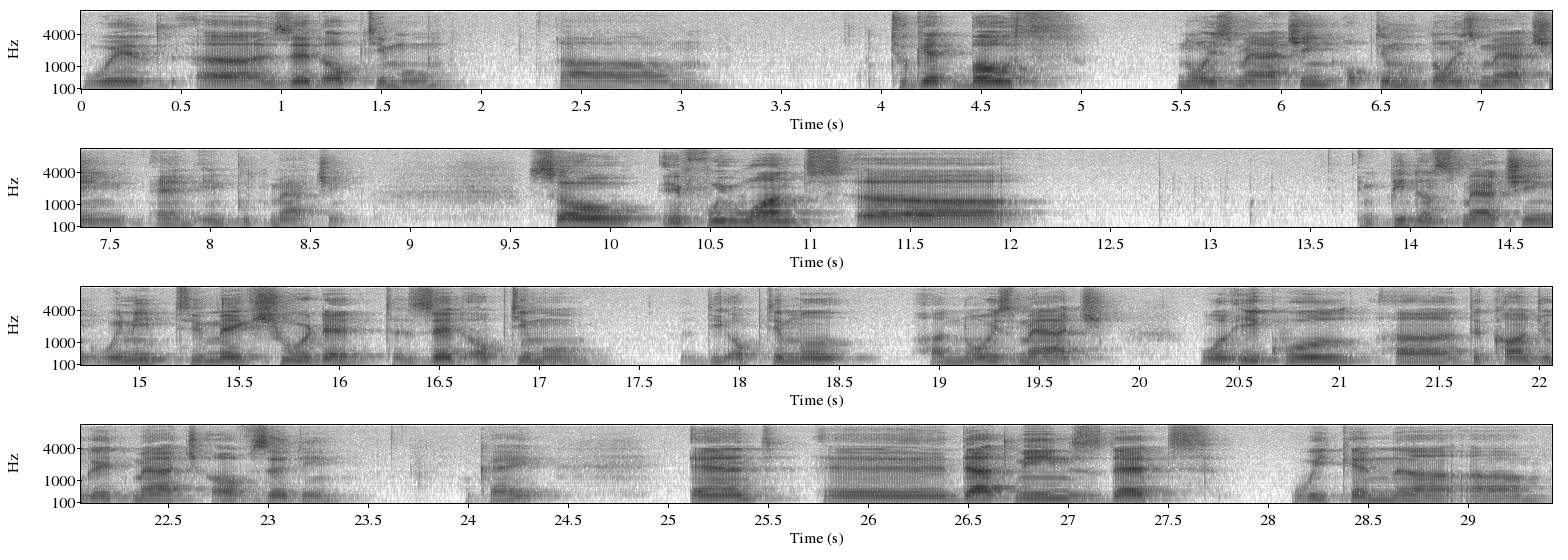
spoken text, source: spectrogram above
with Z optimum um, to get both noise matching, optimal noise matching and input matching. So if we want uh, impedance matching, we need to make sure that Z optimum, the optimal uh, noise match, will equal uh, the conjugate match of Z in. Okay, and uh, that means that we can uh, um,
